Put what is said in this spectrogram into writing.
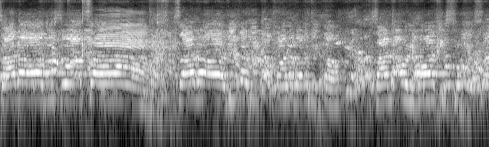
Sana all, chismosa! Sana all, dito, dito. Para lang dito. Sana all, mga chismosa!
